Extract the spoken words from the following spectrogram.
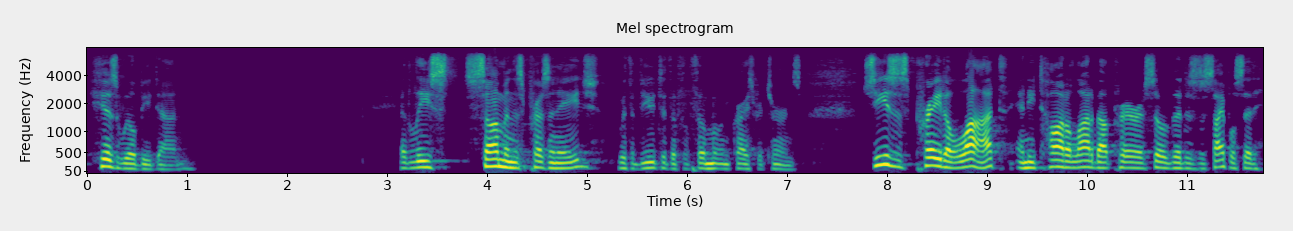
His will be done. At least some in this present age with a view to the fulfillment when Christ returns. Jesus prayed a lot and he taught a lot about prayer so that his disciples said,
